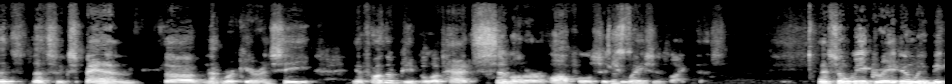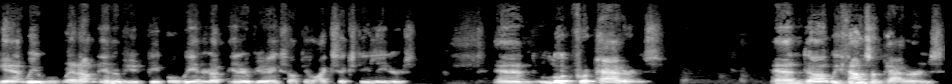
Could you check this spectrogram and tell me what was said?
let's let's expand the network here and see if other people have had similar awful situations like this. And so we agreed and we began, we went out and interviewed people. We ended up interviewing something like 60 leaders and looked for patterns. And uh, we found some patterns.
